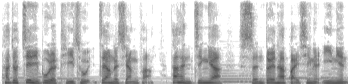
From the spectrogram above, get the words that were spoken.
他就进一步的提出这样的想法。他很惊讶神对他百姓的意念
